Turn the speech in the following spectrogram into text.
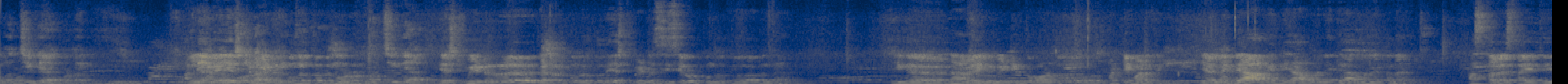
ಒಂದು ಚೀಟಿ ಹಾಕ್ಬಿಟ್ಟು ಅಲ್ಲಿ ಈಗ ಎಷ್ಟು ಮೀಟರ್ ಕುಂದಿರ್ತದೆ ನೋಡೋಣ ಒಂದು ಚೀಟಿ ಹಾಕ್ಬಿಟ್ಟು ಎಷ್ಟು ಮೀಟರ್ ಗಟರ್ ಕುಂದಿರ್ತದೆ ಎಷ್ಟು ಮೀಟರ್ ಸಿ ಸಿ ರೋಡ್ ಕುಂದಿರ್ತದೆ ಅದನ್ನ ಈಗ ನಾವೇ ಈಗ ಮೀಟಿಂಗ್ ತಗೊಂಡು ಪಟ್ಟಿ ಮಾಡ್ತೀವಿ. ಎಲ್ಲಿಂದ ಯಾರಿಂದ ಯಾರ ಮನೆಯಿಂದ ಯಾರ ಮನೆ ತನ ಅಸ್ತವ್ಯಸ್ತ ಐತಿ.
